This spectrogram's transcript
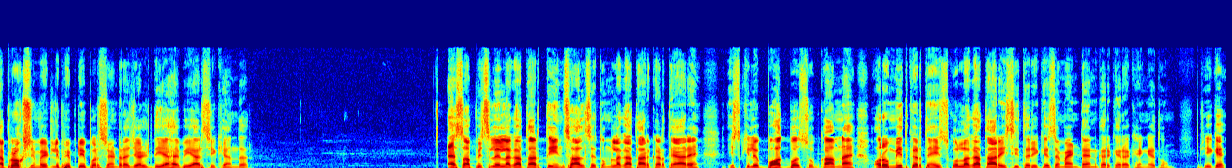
अप्रोक्सीमेटली 50 परसेंट रिज़ल्ट दिया है बीआरसी के अंदर। ऐसा पिछले लगातार तीन साल से तुम लगातार करते आ रहे हैं, इसके लिए बहुत बहुत शुभकामनाएँ। और उम्मीद करते हैं इसको लगातार इसी तरीके से मेंटेन करके रखेंगे तुम, ठीक है?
